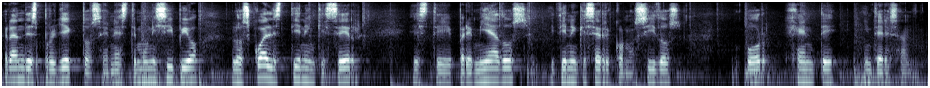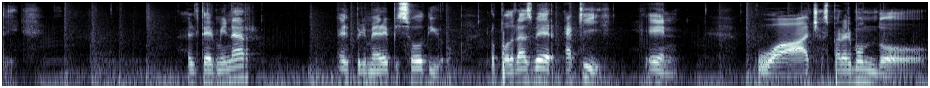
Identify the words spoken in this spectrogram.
grandes proyectos en este municipio, los cuales tienen que ser este, premiados y tienen que ser reconocidos por gente interesante. Al terminar el primer episodio, lo podrás ver aquí en Guachas para el Mundo.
